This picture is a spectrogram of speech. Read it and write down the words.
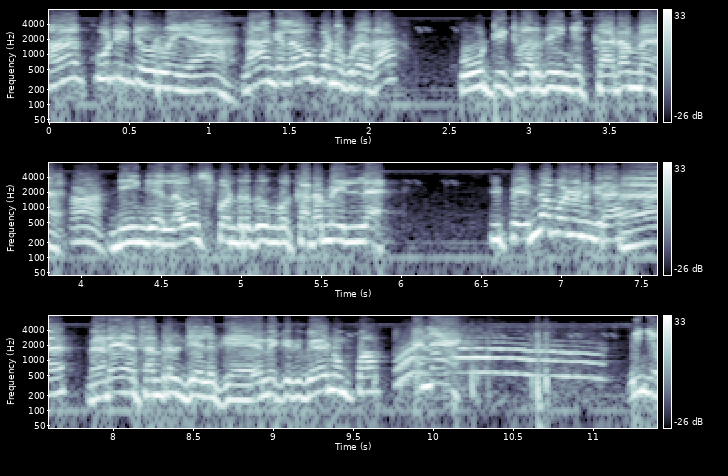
நான் கூட்டிட்டு வருவேன் நாங்க லவ் பண்ண கூடாதா கூட்டிட்டு வர்றது எங்க கடமை. நீங்க லவ்ஸ் பண்றது உங்க கடமை இல்ல. இப்ப என்ன பண்ணணுங்கிற? நடையா சென்ட்ரல் ஜெயிலுக்கு எனக்கு இது வேணும்பா. அண்ணே நீங்க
